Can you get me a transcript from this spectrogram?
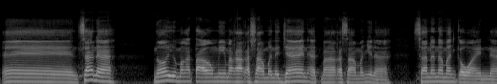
And sana, no, yung mga taong may makakasama na dyan at makakasama nyo na, sana naman kawan na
